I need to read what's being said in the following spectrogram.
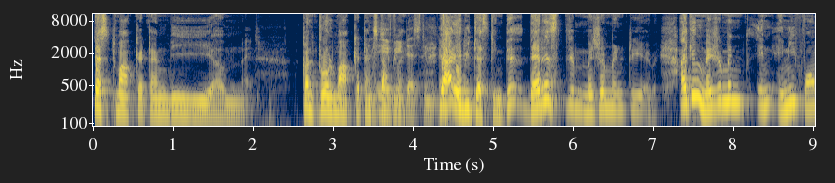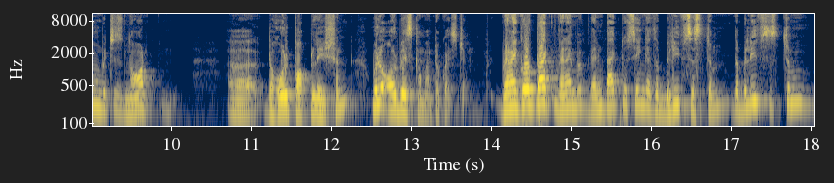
test market and the um, Right. control market and, And stuff A/B like testing kind yeah a b testing. There, there is the measurement i think measurement in any form which is not uh, the whole population will always come under question. When i go back when i went back to saying as a belief system the belief system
